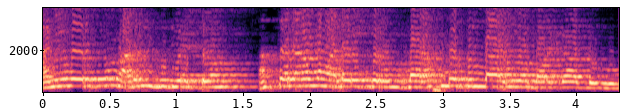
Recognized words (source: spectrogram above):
அனைவருக்கும் அருள் புரியட்டும். அஸ்லாம் அலைக்கும் வரமத்துல்லாஹி வபரகாத்துஹு.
